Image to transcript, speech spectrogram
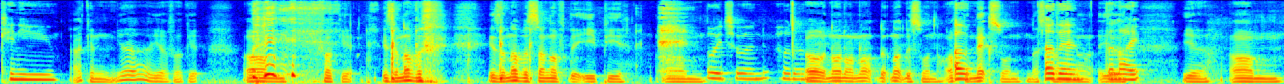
Can you I can yeah yeah fuck it. Um fuck it. It's another it's another song off the EP um which one? Hold on. oh no no not th- not this one. Off Oh. the next one that's Oh, the out. the yeah. light. Yeah um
